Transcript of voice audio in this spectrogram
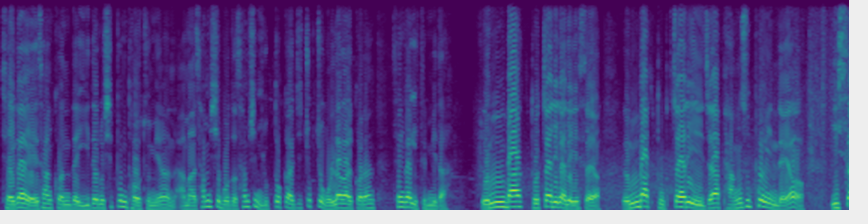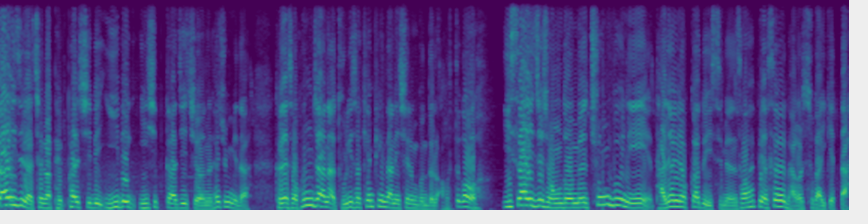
제가 예상컨대 이대로 10분 더 두면 아마 35도 36도까지 쭉쭉 올라갈 거란 생각이 듭니다. 은박 돗자리가 되겠어요. 은박 돗자리이자 방수포인데요. 이 사이즈 자체가 180에 220까지 지원을 해줍니다. 그래서 혼자나 둘이서 캠핑 다니시는 분들 아 뜨거워. 이 사이즈 정도면 충분히 단열 효과도 있으면서 햇볕을 막을 수가 있겠다.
